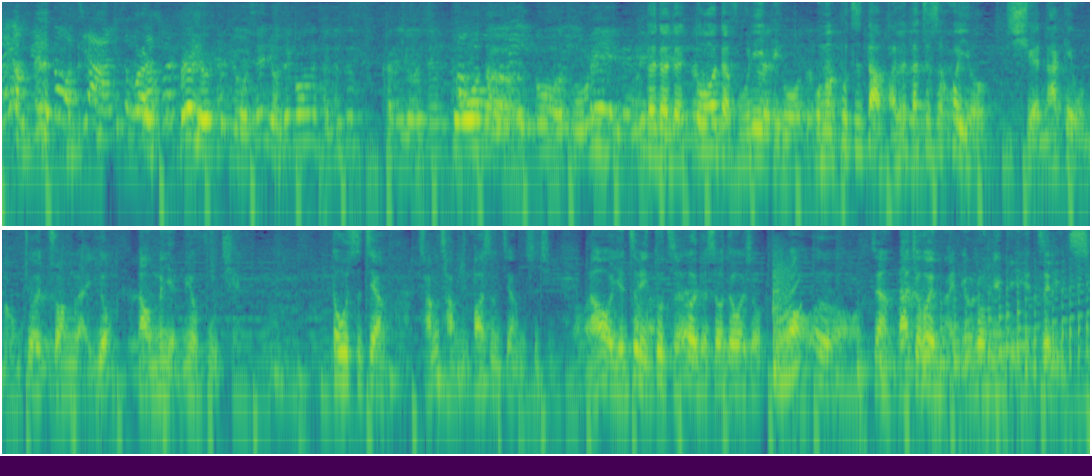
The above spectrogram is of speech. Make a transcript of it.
没有原购价，你怎么不然没有有有些有些公司可能就是可能有一些多的多的福利福利，对对对，多的福利品我们不知道，反正他就是会有选拿给我们，我们就会装来用，然后我们也没有付钱，都是这样，常常发生这样的事情。然后严志玲肚子饿的时候都会说好饿哦，这样他就会买牛肉面给严志玲吃。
